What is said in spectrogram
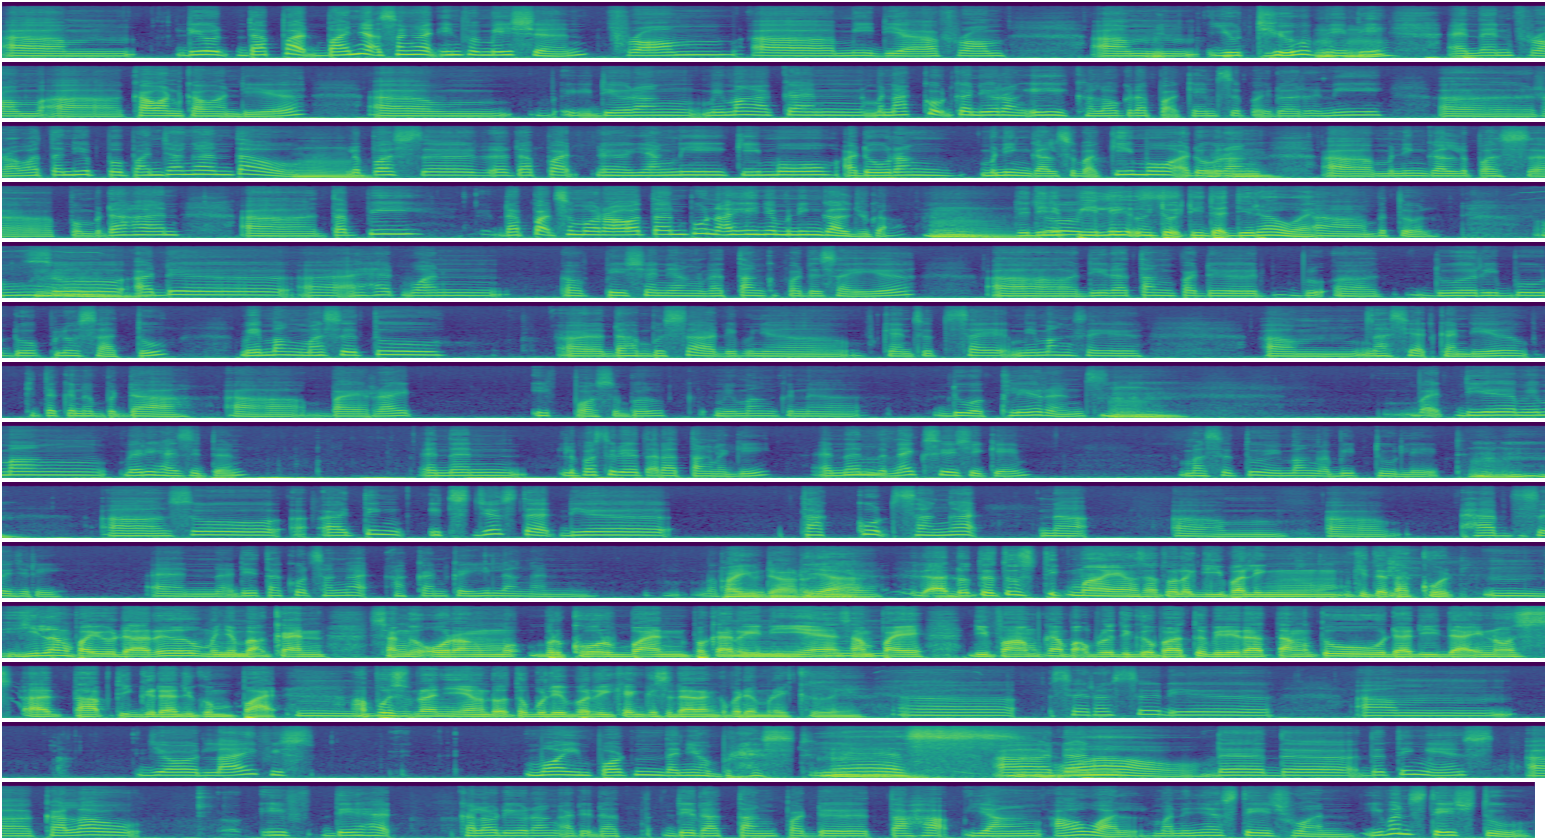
um, dia dapat banyak sangat information from uh, media from um, YouTube mm-hmm. maybe and then from uh, kawan-kawan dia um, dia orang memang akan menakutkan dia orang eh kalau dapat kanser payudara ni uh, rawatan dia perpanjangan tau mm. lepas dah dapat uh, yang ni kemo ada orang meninggal sebab kemo ada hmm. orang uh, meninggal lepas uh, pembedahan uh, tapi dapat semua rawatan pun akhirnya meninggal juga Hmm. Jadi so, dia pilih untuk tidak dirawat. uh, betul Oh. So ada uh, I had one uh, patient yang datang kepada saya. Uh, dia datang pada uh, 2021. Memang masa tu uh, dah besar dia punya cancer. Saya memang saya um, nasihatkan dia kita kena bedah uh, by right if possible memang kena do a clearance. Hmm. But dia memang very hesitant. And then lepas tu dia tak datang lagi. And then the next year she came. Masa tu memang a bit too late. Hmm. Uh, so I think it's just that dia takut sangat nak um, uh, have the surgery. And dia takut sangat akan kehilangan Payudara. Ya, yeah. doktor tu stigma yang satu lagi paling kita takut. Mm. Hilang payudara menyebabkan mm. sangat orang berkorban perkara mm. ini ya mm. sampai difahamkan 43% bila datang tu dah didiagnose uh, tahap 3 dan juga 4. Mm. Apa sebenarnya yang doktor boleh berikan kesedaran kepada mereka ni? Uh, saya rasa dia um, your life is more important than your breast. Yes. Uh, dan wow. the the the thing is uh, kalau if they had kalau dia orang ada dat, dia datang pada tahap yang awal maknanya stage 1 even stage 2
